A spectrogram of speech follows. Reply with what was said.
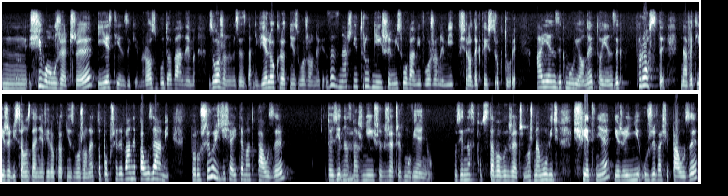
mm, tak. siłą rzeczy jest językiem rozbudowanym, złożonym ze zdań wielokrotnie złożonych, ze znacznie trudniejszymi słowami włożonymi w środek tej struktury. A język mówiony to język prosty. Nawet jeżeli są zdania wielokrotnie złożone, to poprzerywane pauzami. Poruszyłeś dzisiaj temat pauzy to jest jedna z mhm. ważniejszych rzeczy w mówieniu. To jest jedna z podstawowych rzeczy. Można mówić świetnie, jeżeli nie używa się pauzy,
